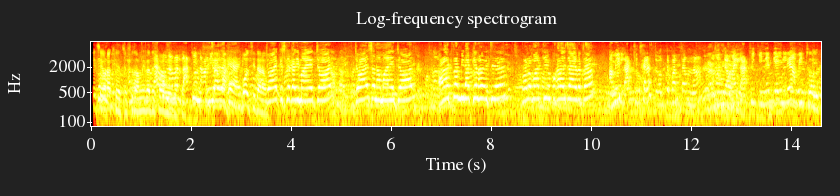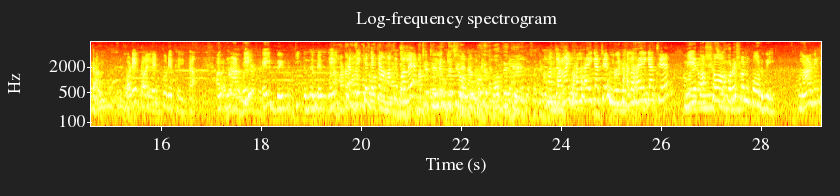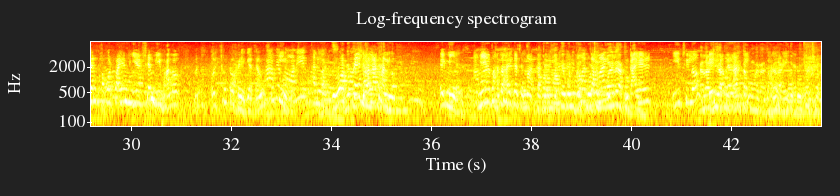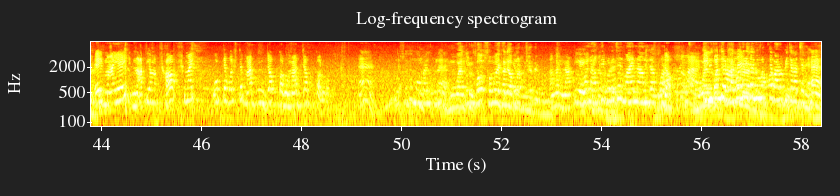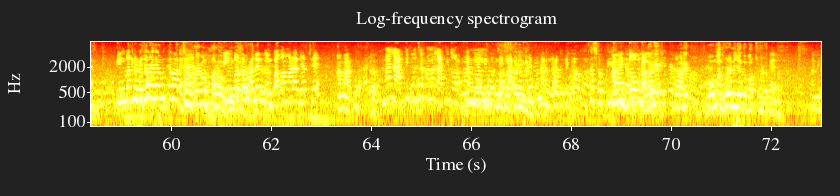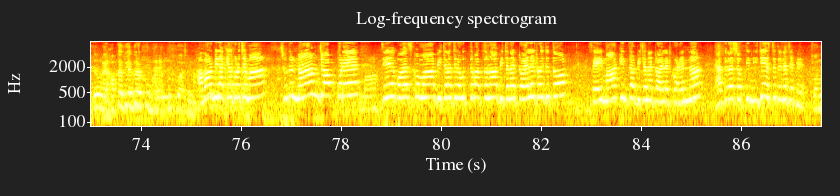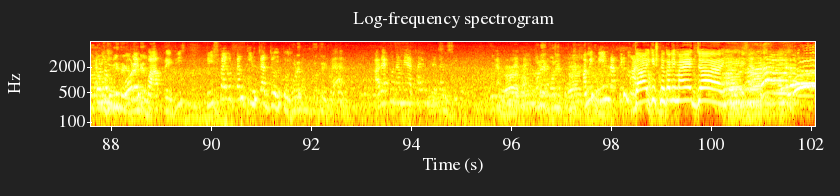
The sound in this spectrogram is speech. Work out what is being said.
খেয়েছে ওরা খেয়েছে শুধু আমি বাদে আয়। বলছি দাঁড়াও। জয় কৃষ্ণকালী মায়ের জয় জয় সোনা মায়ের জয়। আর একটা মিরাকেল হয়েছে। বলো মা কি উপকার হয়েছে বেটা? আমি লাঠি ছাড়া চলতে পারতাম না। আমার জামাই লাঠি কিনে দিলে আমি চলতাম। ঘরে টয়লেট করে ফেলতাম। নাতি এই এইটা দেখে দেখে আমাকে বলে আজকে ট্রেনে উঠেছি "তুমি না ওকে সব আমার জামাই ভালো হয়ে গেছে মেয়ে ভালো হয়ে গেছে মেয়ের অশ্ব অপারেশন করবে। মা রিটার্ন খবর পাই নিয়ে এসে মেয়ে ভালো মানে ওই ছোট হয়ে গেছে। আমি কি রক্তে ঢালাঢালি। এই মেয়ে। মেয়ে ভালো হয়ে গেছে মার কাছে। আমার জামাই গায়ের ই ছিল সেই সব। ভালো হয়ে গেছে। এই মায়ের নাতি আমার সব সময় উঠতে বসতে মার জব করো মার জব করো। হ্যাঁ? মোবাইল করে সব সময় খালি আপনার নিয়ে দেখুন। আমার নাতি এই আমার নাতি বলেছে মায়ের নাম জপ করো। তিন বছর আমি উঠতে পারো বিছানা ছেড়ে হ্যাঁ। তিন বছর উঠতে পারছ হ্যাঁ, এখন ভালো তিন বছর হলে বাবা মারা গেছে আমার। মা লাঠি বলছে আমার লাঠি দরকার আমি বলছি দরকারই লাগবে নেই। না, লাগবে না। তো সত্যি আমি দৌড়াবো। মানে বৌমা ধরে নিয়ে যেত বাথরুমে হ্যাঁ, আমি দৌড়াবো। সপ্তাহ দুয়েক ধরে খুব ভালো সুস্থ আছে। আবার মিরাকেল করেছে মা। শুধু নাম জপ করে যে বয়স্ক মা বিছানা ছেড়ে উঠতে পারতো না বিছানায় টয়লেট হয়ে যেত সেই মা কিন্তু আর বিছানায় টয়লেট করেন না। এতটা শক্তি নিজে এসছে টেনে চেপে। ওরে বাপরে রিস্কায় উঠতাম তিন চারজন হতো। আর এখন আমি একাই উঠে যাচ্ছি। এখন একাই উঠে অনেক অনেক অনেক। আমি দিন রাত্রি জয় কৃষ্ণকালী মায়ের জয়। জয়।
